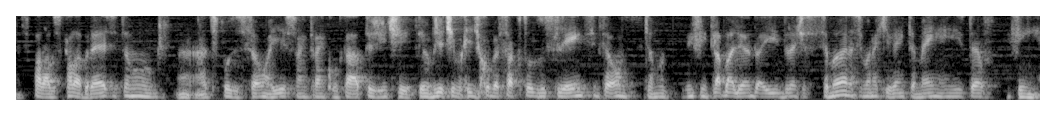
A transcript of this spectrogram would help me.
as palavras Calabrese, estamos à disposição aí, é só entrar em contato. A gente tem o objetivo aqui de conversar com todos os clientes, então estamos, enfim, trabalhando aí durante essa semana, semana que vem também, e, enfim,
